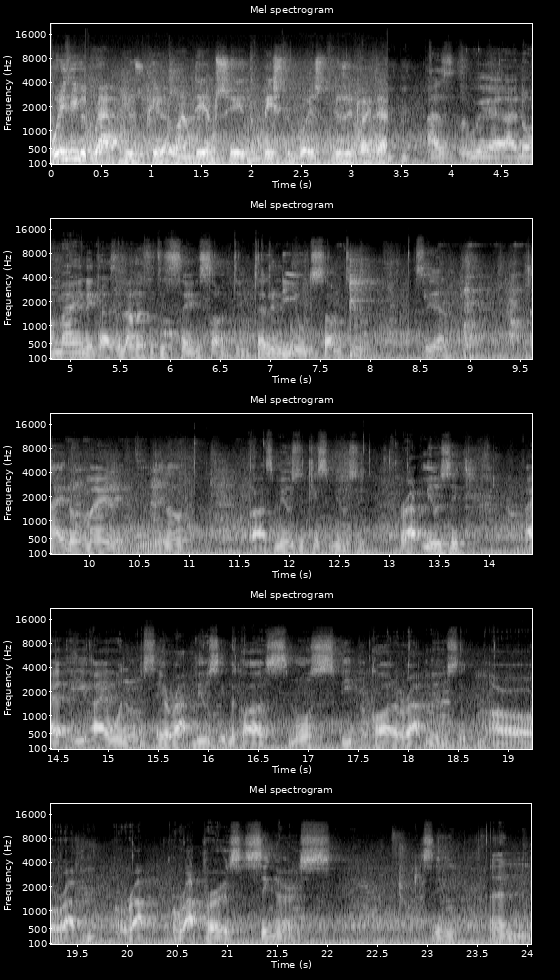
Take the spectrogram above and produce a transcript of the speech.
What do you think of rap music, Peter? Run DMC and the Beastie Boys, music like that? As well, I don't mind it as long as it is saying something, telling the youth something. See, I don't mind it, you know, because music is music. Rap music, I I wouldn't say rap music because most people call it rap music or rap rap rappers singers. See, and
